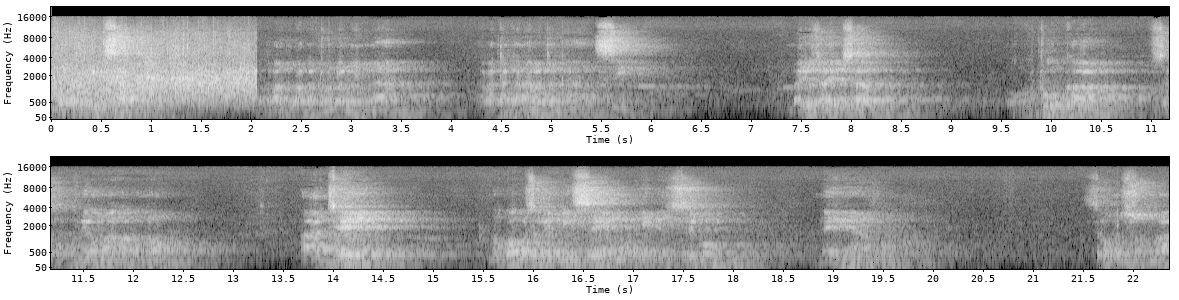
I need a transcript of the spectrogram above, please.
n'okukulisa abantu bakatonda mwenna abataka n'abataka nsi mbayozayoza okutuuka sekukuli omwaka guno. Ate n'okwakusa bemiiseemu ebizibu n'ebyangu. Si omusumba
